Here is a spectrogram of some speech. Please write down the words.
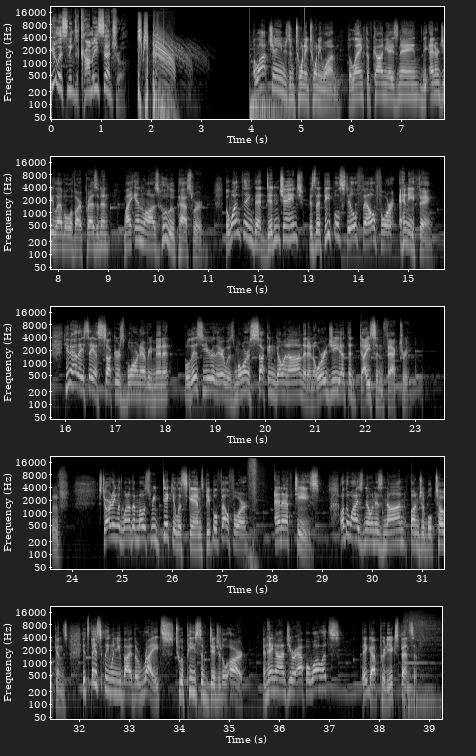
You're listening to Comedy Central. A lot changed in 2021. The length of Kanye's name, the energy level of our president, my in law's Hulu password. But one thing that didn't change is that people still fell for anything. You know how they say a sucker's born every minute? Well, this year there was more sucking going on than an orgy at the Dyson factory. Oof. Starting with one of the most ridiculous scams people fell for NFTs otherwise known as non fungible tokens. It's basically when you buy the rights to a piece of digital art. And hang on to your Apple wallets, they got pretty expensive.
